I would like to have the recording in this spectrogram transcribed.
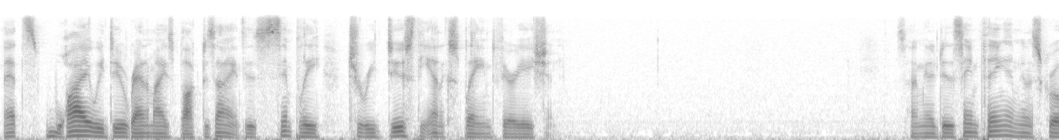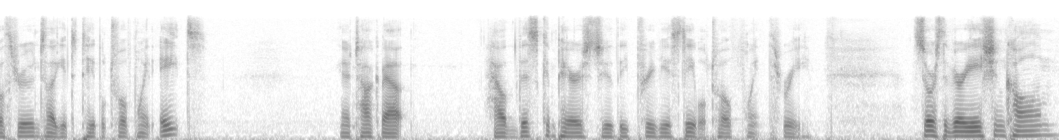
That's why we do randomized block designs, is simply to reduce the unexplained variation. So I'm going to do the same thing. I'm going to scroll through until I get to table 12.8. I'm going to talk about how this compares to the previous table, 12.3. Source of variation column,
